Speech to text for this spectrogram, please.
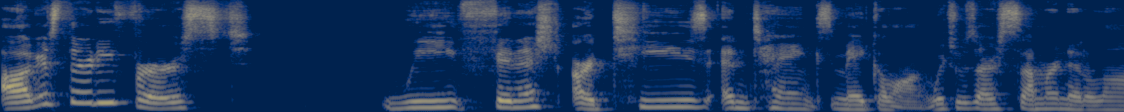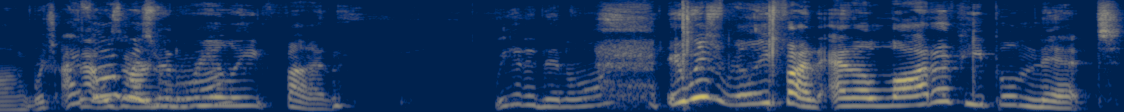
August 31st, we finished our teas and tanks make along, which was our summer knit along, which I That thought was was really fun. We had a knit along. It was really fun. And a lot of people knit.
